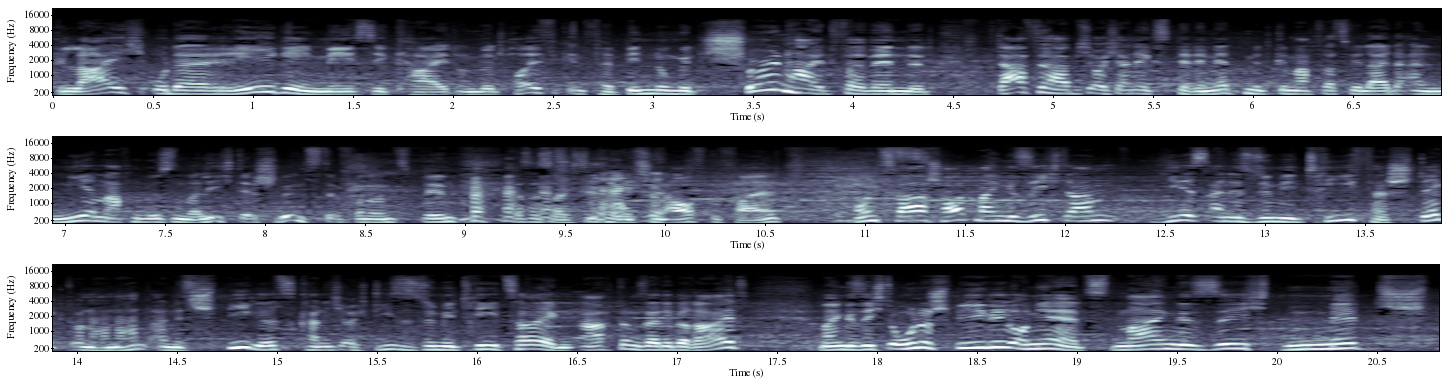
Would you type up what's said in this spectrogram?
Gleich- oder Regelmäßigkeit und wird häufig in Verbindung mit Schönheit verwendet. Dafür habe ich euch ein Experiment mitgemacht, was wir leider an mir machen müssen, weil ich der Schönste von uns bin. Das ist euch sicherlich schon aufgefallen. Und zwar schaut mein Gesicht an. Hier ist eine Symmetrie versteckt und anhand eines Spiegels kann ich euch diese Symmetrie zeigen. Achtung, seid ihr bereit? Mein Gesicht ohne Spiegel und jetzt mein Gesicht mit Spiegel.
